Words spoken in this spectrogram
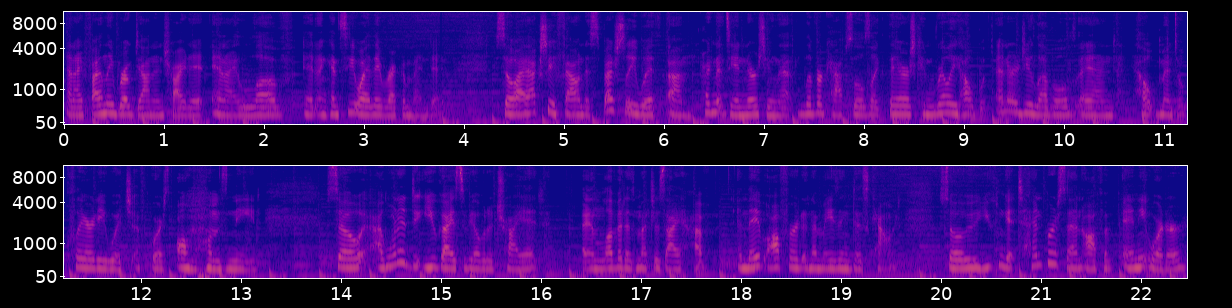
And I finally broke down and tried it, and I love it and can see why they recommend it. So I actually found, especially with um, pregnancy and nursing, that liver capsules like theirs can really help with energy levels and help mental clarity, which of course all moms need. So I wanted you guys to be able to try it and love it as much as I have. And they've offered an amazing discount. So you can get 10% off of any order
